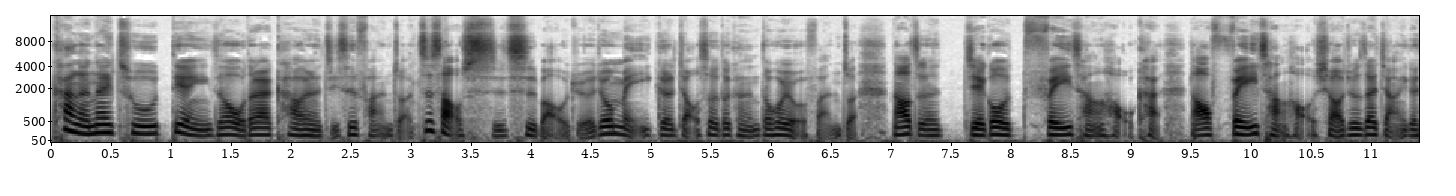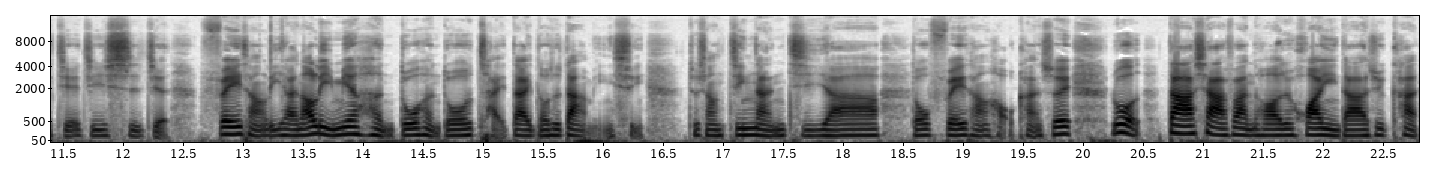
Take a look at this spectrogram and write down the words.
看了那出电影之后，我大概看完了几次反转，至少十次吧。我觉得，就每一个角色都可能都会有反转，然后整个结构非常好看，然后非常好笑，就是在讲一个劫机事件，非常厉害。然后里面很多很多彩蛋都是大明星，就像金南基啊，都非常好看。所以，如果大家下饭的话，就欢迎大家去看《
